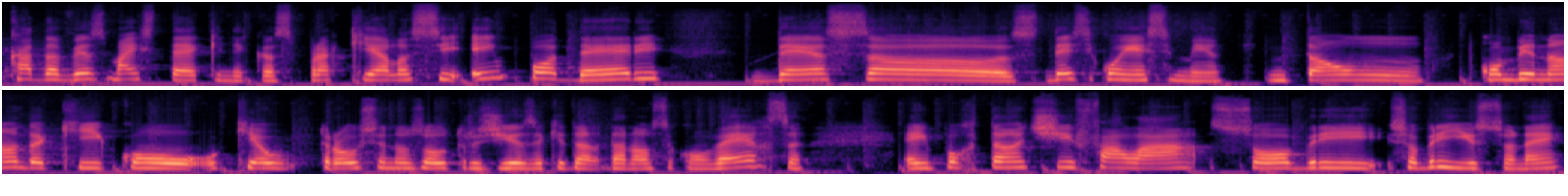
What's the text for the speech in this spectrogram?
cada vez mais técnicas, para que ela se empodere dessas, desse conhecimento. Então, combinando aqui com o que eu trouxe nos outros dias aqui da, da nossa conversa, é importante falar sobre, sobre isso, né?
